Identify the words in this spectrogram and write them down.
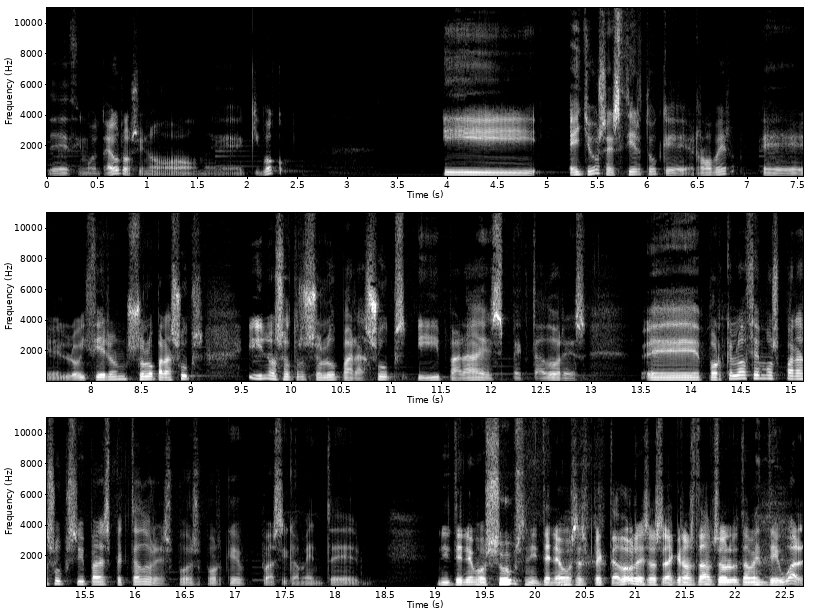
de 50 euros, si no me equivoco. Y ellos, es cierto que Robert eh, lo hicieron solo para subs y nosotros solo para subs y para espectadores. Eh, ¿Por qué lo hacemos para subs y para espectadores? Pues porque básicamente ni tenemos subs ni tenemos espectadores, o sea que nos da absolutamente igual.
